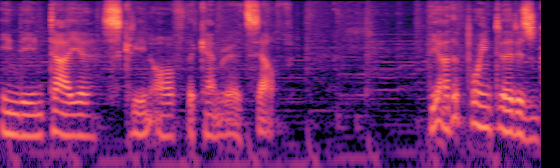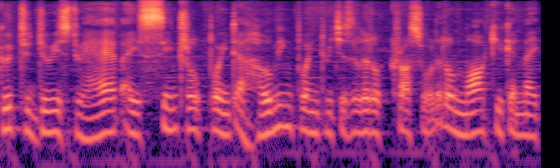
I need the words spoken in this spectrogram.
in the entire screen of the camera itself. The other point that is good to do is to have a central point, a homing point, which is a little cross or a little mark you can make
